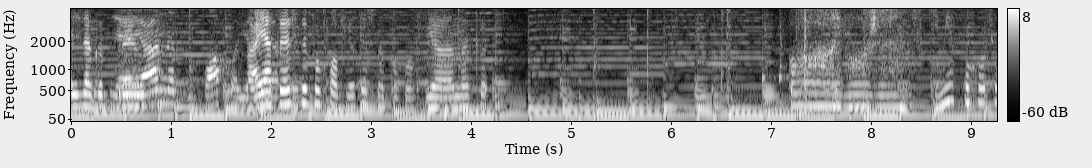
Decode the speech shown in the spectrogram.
Я ось так от Я, при... я не попав, а я. А я теж не попав, я теж не попав. Я на Ой, боже, з ким я проходжу?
